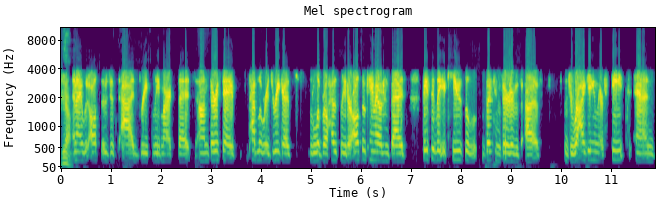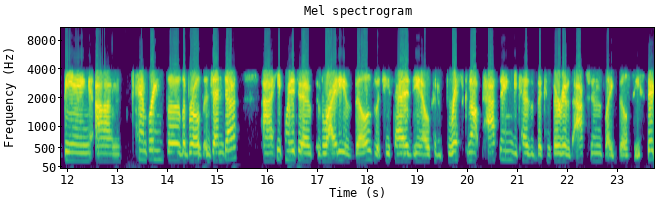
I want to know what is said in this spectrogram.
Yeah. And I would also just add briefly, Mark, that on Thursday, Pablo Rodriguez, the Liberal House leader, also came out and said, basically accused the, the Conservatives of dragging their feet and being um, hampering the Liberals' agenda uh, he pointed to a variety of bills, which he said, you know, could risk not passing because of the conservatives' actions, like Bill C6,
